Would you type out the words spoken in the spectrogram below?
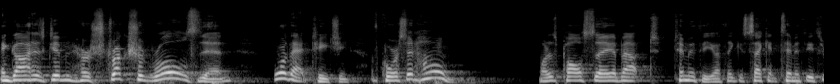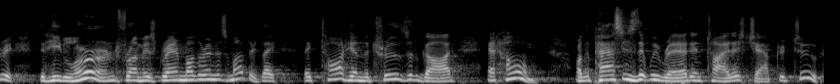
and God has given her structured roles then for that teaching. Of course, at home. What does Paul say about Timothy? I think it's 2 Timothy 3 that he learned from his grandmother and his mother. They, they taught him the truths of God at home are the passages that we read in Titus chapter 2.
